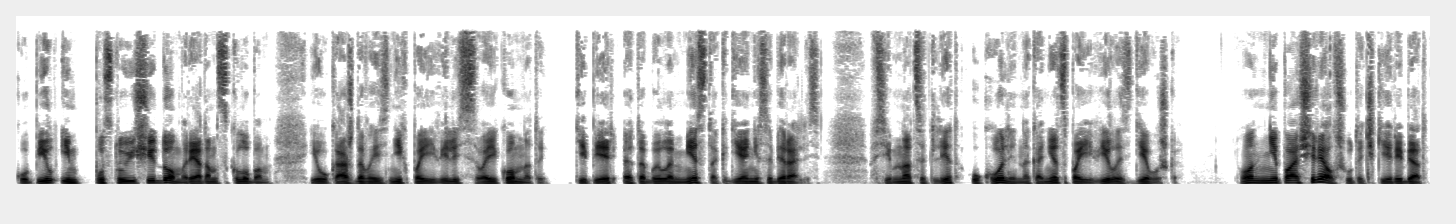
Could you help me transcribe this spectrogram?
купил им пустующий дом рядом с клубом, и у каждого из них появились свои комнаты. Теперь это было место, где они собирались. В 17 лет у Коли наконец появилась девушка. Он не поощрял шуточки ребят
